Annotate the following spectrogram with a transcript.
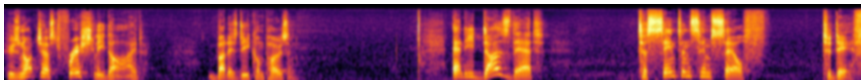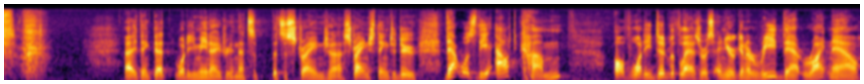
who's not just freshly died, but is decomposing. And he does that to sentence himself to death. I think that, what do you mean, Adrian? That's a, that's a strange, uh, strange thing to do. That was the outcome of what he did with Lazarus, and you're going to read that right now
